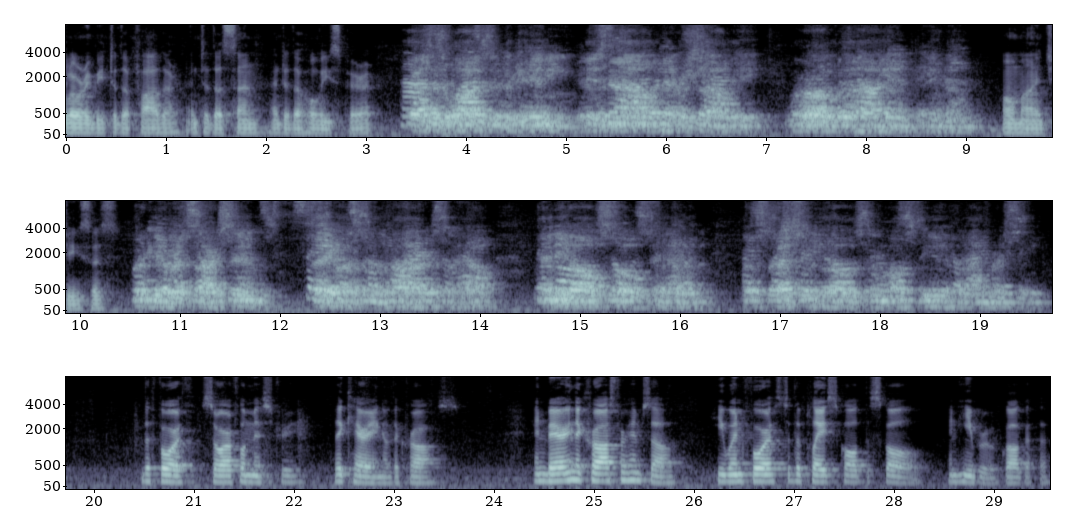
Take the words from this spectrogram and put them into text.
Glory be to the Father, and to the Son, and to the Holy Spirit. As it was in the beginning, is now, and ever shall be, world without end. Amen. O my Jesus, Forgive us our sins, save us from the fires of hell, and lead all souls to heaven, especially those who most need of thy mercy. The fourth sorrowful mystery, the carrying of the cross. In bearing the cross for himself, he went forth to the place called the skull, in Hebrew, Golgotha.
